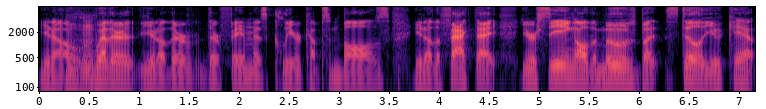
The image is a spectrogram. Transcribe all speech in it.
you know, Mhm. whether you know they're they're famous clear cups and balls, you know, the fact that you're seeing all the moves, but still you can't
